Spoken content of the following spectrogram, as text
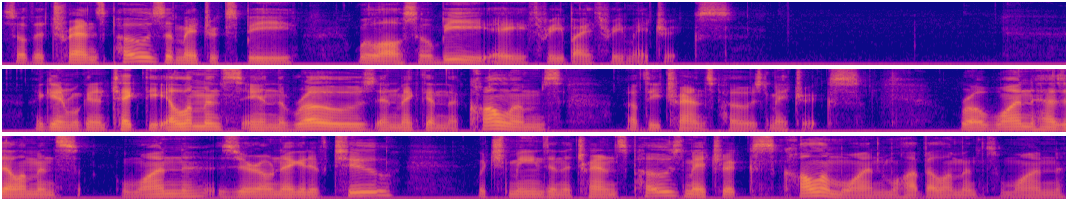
so the transpose of matrix B will also be a 3 by 3 matrix. Again, we're going to take the elements in the rows and make them the columns of the transposed matrix. Row 1 has elements 1, 0, negative 2, which means in the transposed matrix, column 1 will have elements 1,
